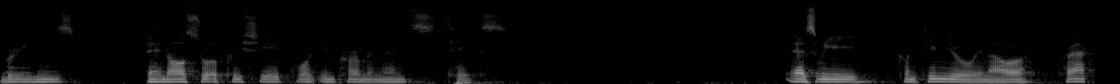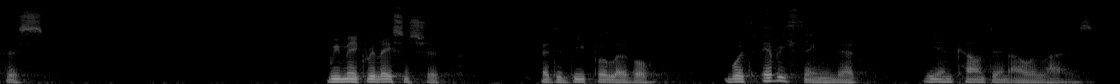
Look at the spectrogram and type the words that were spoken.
brings and also appreciate what impermanence takes. As we continue in our practice, we make relationship at a deeper level with everything that we encounter in our lives.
